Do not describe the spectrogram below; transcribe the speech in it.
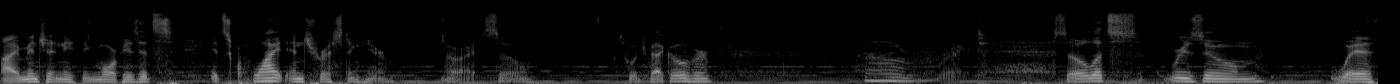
I mention anything more because it's it's quite interesting here. All right, so switch back over. All right. So let's resume with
